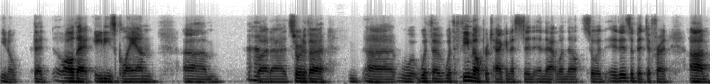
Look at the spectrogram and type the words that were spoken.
you know, that all that '80s glam, um, uh-huh. but uh, sort of a uh, w- with a with a female protagonist in, in that one though, so it, it is a bit different. Um,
